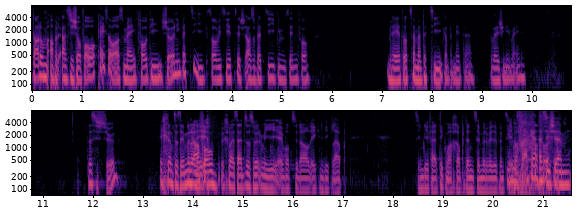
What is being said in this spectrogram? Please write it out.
Darum, aber es ist auch voll okay so. Also wir haben voll die schöne Beziehung, so wie sie jetzt ist. Also Beziehung im Sinn von wir haben ja trotzdem eine Beziehung, aber nicht, äh, du weißt, wie ich meine. Das ist schön. Ich könnte das immer noch Ja, nicht. voll. Ich, ich weiß nicht, das würde mich emotional irgendwie, glaube ziemlich fertig machen, aber dann sind wir wieder beim Ich Thema. muss sagen, es ist, ähm,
